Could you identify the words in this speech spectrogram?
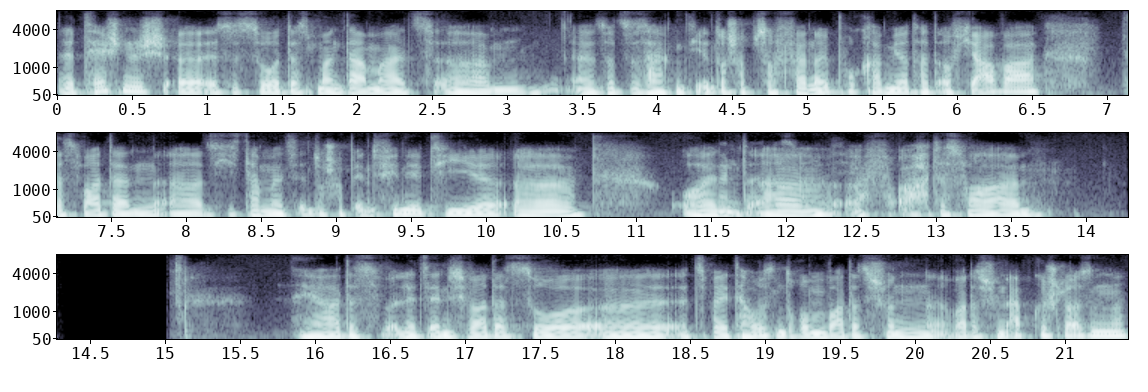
Äh, technisch äh, ist es so, dass man damals ähm, äh, sozusagen die Intershop-Software neu programmiert hat auf Java das war dann, äh, das hieß damals Intershop Infinity äh, und äh, ach, das war Ja, das letztendlich war das so äh, 2000 rum war das schon war das schon abgeschlossen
